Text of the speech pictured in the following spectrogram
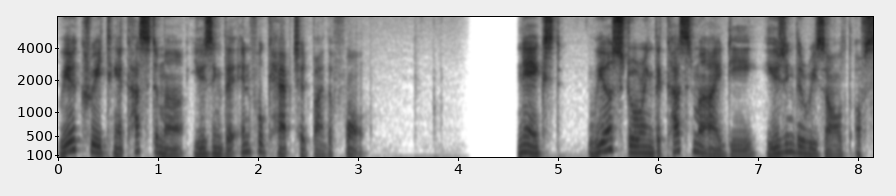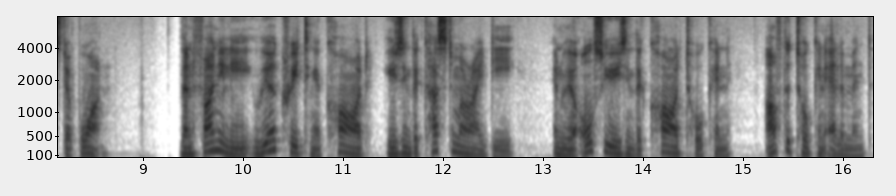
we are creating a customer using the info captured by the form. Next, we are storing the customer ID using the result of step 1. Then finally, we are creating a card using the customer ID and we are also using the card token of the token element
